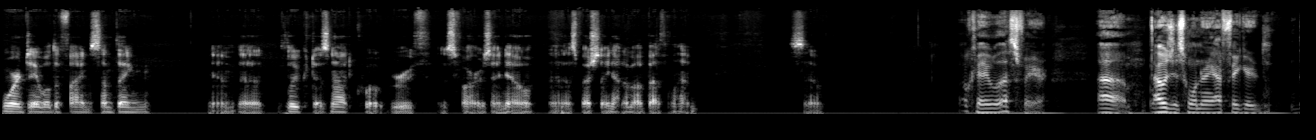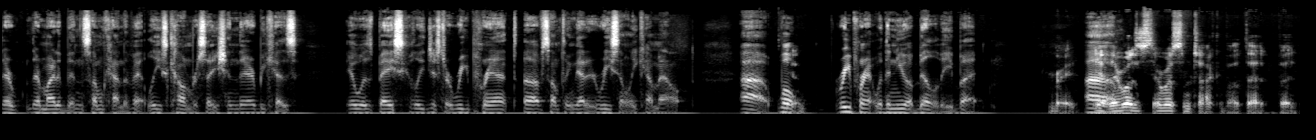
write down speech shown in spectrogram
weren't able to find something. And uh, Luke does not quote Ruth, as far as I know, uh, especially not about Bethlehem. So Okay, well that's fair. Um, I was just wondering. I figured there there might have been some kind of at least conversation there because it was basically just a reprint of something that had recently come out. Uh, well, Yeah. reprint with a new ability, but Right. yeah, there Um, was there was some talk about that, but it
